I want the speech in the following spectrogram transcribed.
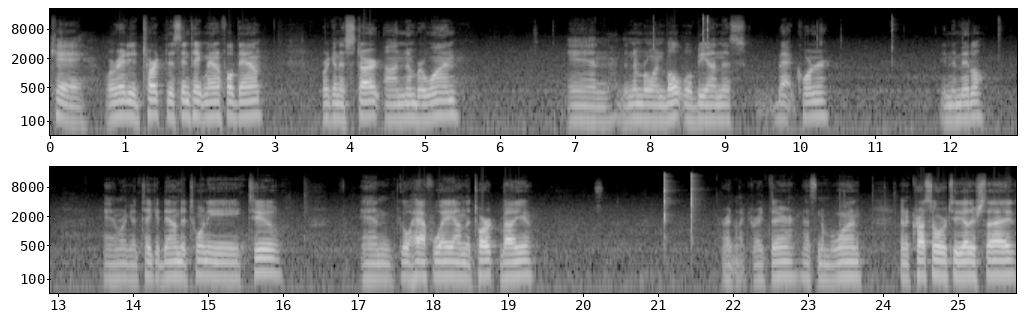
Okay, we're ready to torque this intake manifold down. We're going to start on number one and the number one bolt will be on this back corner in the middle and we're going to take it down to 22 and go halfway on the torque value. Right like right there that's number one. Going to cross over to the other side.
